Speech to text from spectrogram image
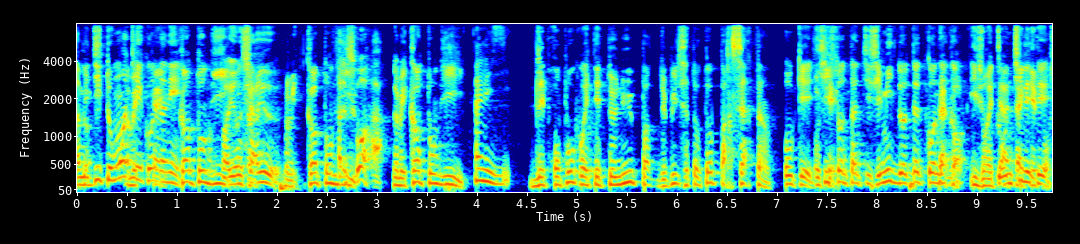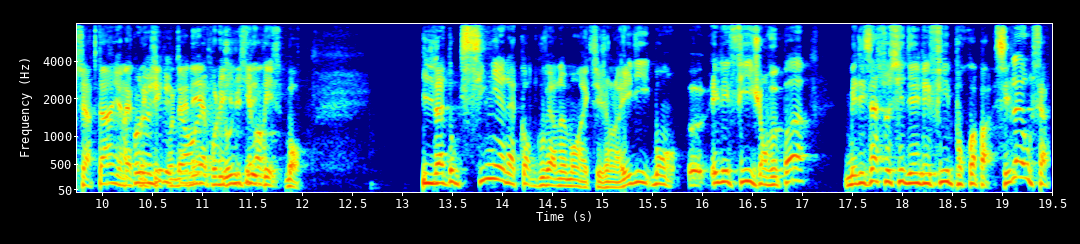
Non mais dites-moi qui est condamné. Quand on dit, soyons sérieux. Quand on dit, non mais quand on dit, allez-y. Les propos qui ont été tenus depuis le 7 octobre par certains. Ok, s'ils sont antisémites, doivent être condamnés. D'accord, ils ont été attaqués pour certains, il y en a qui ont été condamnés, apologie du terrorisme. Bon. Il a donc signé un accord de gouvernement avec ces gens-là. Il dit bon, euh, et les filles, j'en veux pas. Mais les associés des LFI, pourquoi pas? C'est là où ça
